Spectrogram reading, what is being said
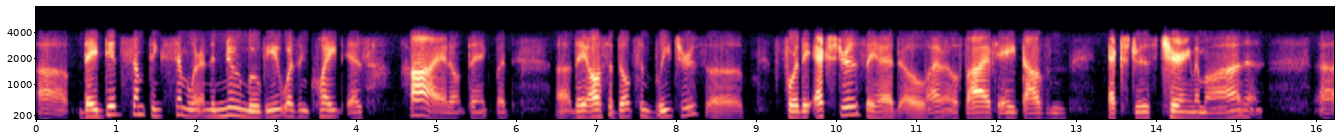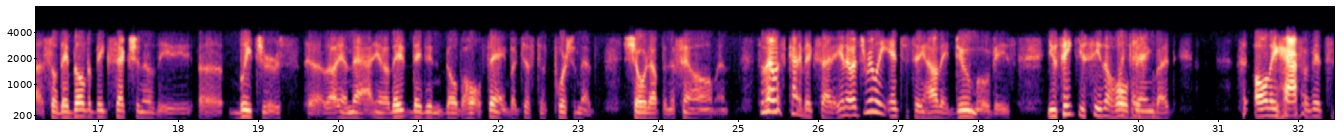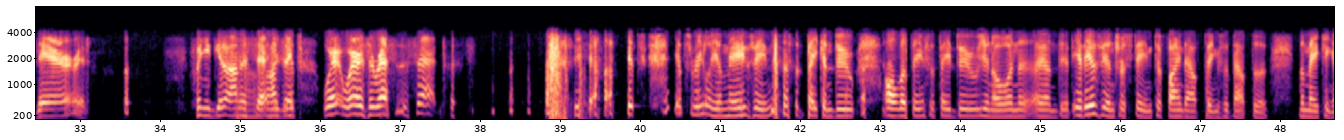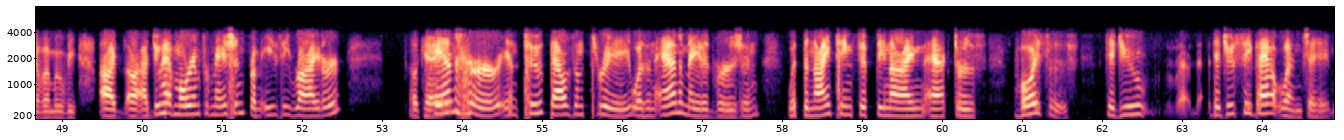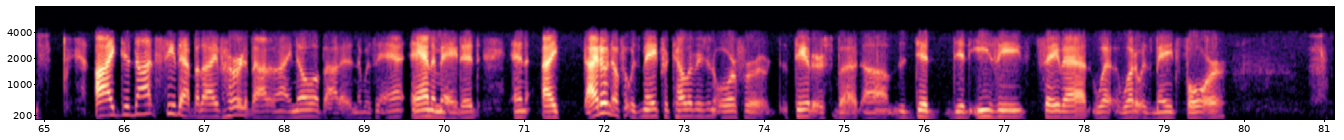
uh, they did something similar in the new movie. It wasn't quite as high, I don't think, but uh, they also built some bleachers uh, for the extras. They had oh I don't know five to eight thousand extras cheering them on, and Uh, so they built a big section of the uh, bleachers uh, in that. You know, they they didn't build the whole thing, but just a portion that showed up in the film, and so that was kind of exciting. You know, it's really interesting how they do movies. You think you see the whole thing, so. but only half of it's there, and when you get on the Yeah, set, I- you say, "Where where's the rest of the set?" yeah, it's it's really amazing that they can do all the things that they do, you know, and and it, it is interesting to find out things about the the making of a movie. I uh, I do have more information from Easy Rider. okay. Ben Hur in 2003 was an animated version with the 1959 actors' voices. Did you did you see that one, James? I did not see that, but I've heard about it and I know about it, and it was a- animated, and I I don't know if it was made for television or for theaters, but um did did Easy say that what what it was made for?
